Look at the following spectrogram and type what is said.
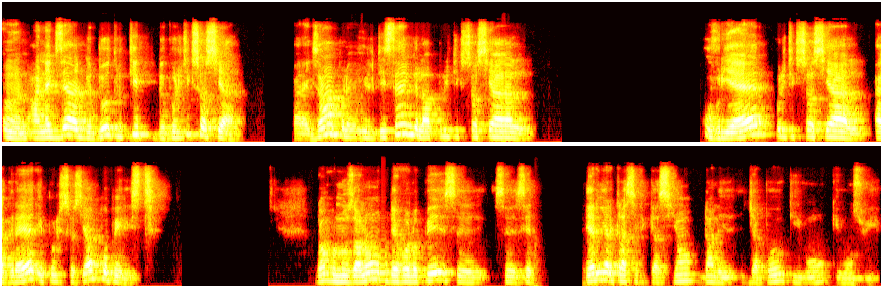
en exergue d'autres types de politiques sociales. Par exemple, il distingue la politique sociale ouvrière, politique sociale agraire et politique sociale paupériste. Donc, nous allons développer cette dernière classification dans les diapos qui vont, qui vont suivre.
